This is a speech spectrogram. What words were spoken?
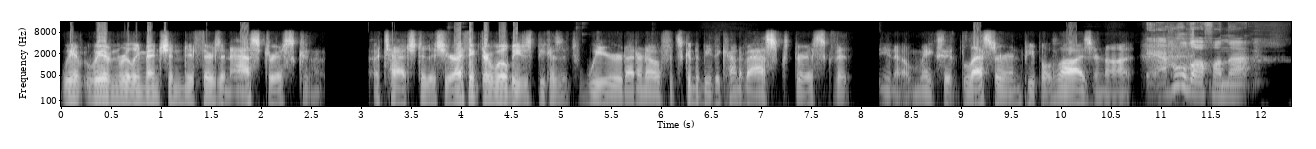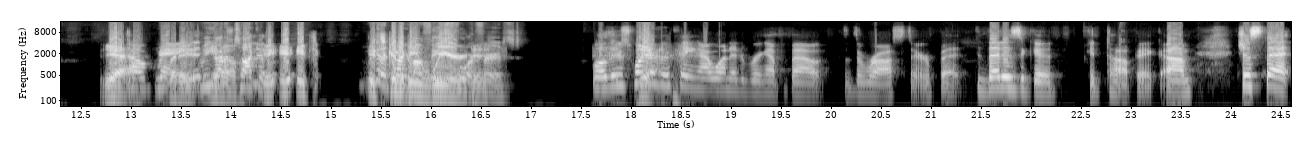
we have we haven't really mentioned if there's an asterisk attached to this year. I think there will be just because it's weird. I don't know if it's going to be the kind of asterisk that you know makes it lesser in people's eyes or not. Yeah, hold off on that. Yeah, Okay, but it, we gotta know, talk- it, it, it's We going to be weird. first. Well there's one Yeah. other thing i wanted to bring up about the roster but that is a good good topic um just that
